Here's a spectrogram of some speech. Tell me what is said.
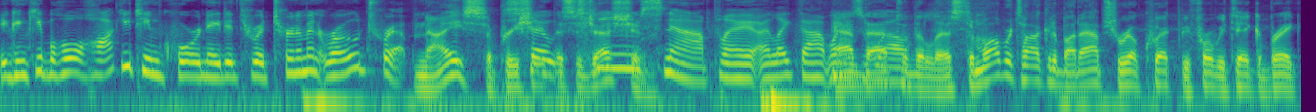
You can keep a whole hockey team coordinated through a tournament road trip. Nice. Appreciate so the suggestion. Team Snap. I, I like that one Add as that well. to the list. And while we're talking about apps, real quick before we take a break,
